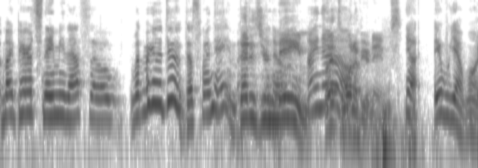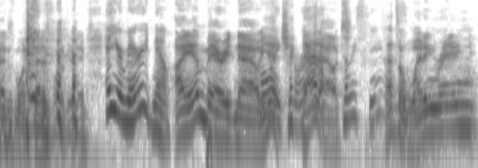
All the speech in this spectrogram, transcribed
My parents named me that, so what am I going to do? That's my name. That is your You know? name. I know. That's one of your names. Yeah, it, yeah, one. That is one. That is one of your names. Hey, you're married now. I am married now. yeah, check crap. that out. Let me see, let That's me a see. wedding ring.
